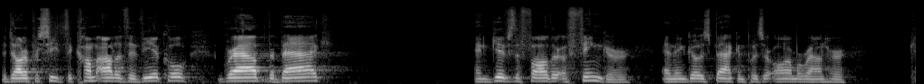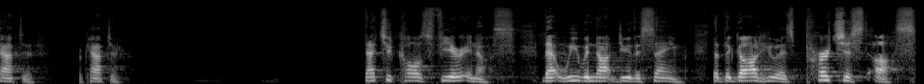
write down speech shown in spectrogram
The daughter proceeds to come out of the vehicle, grab the bag, and gives the father a finger, and then goes back and puts her arm around her captive, her captor. That should cause fear in us that we would not do the same. That the God who has purchased us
